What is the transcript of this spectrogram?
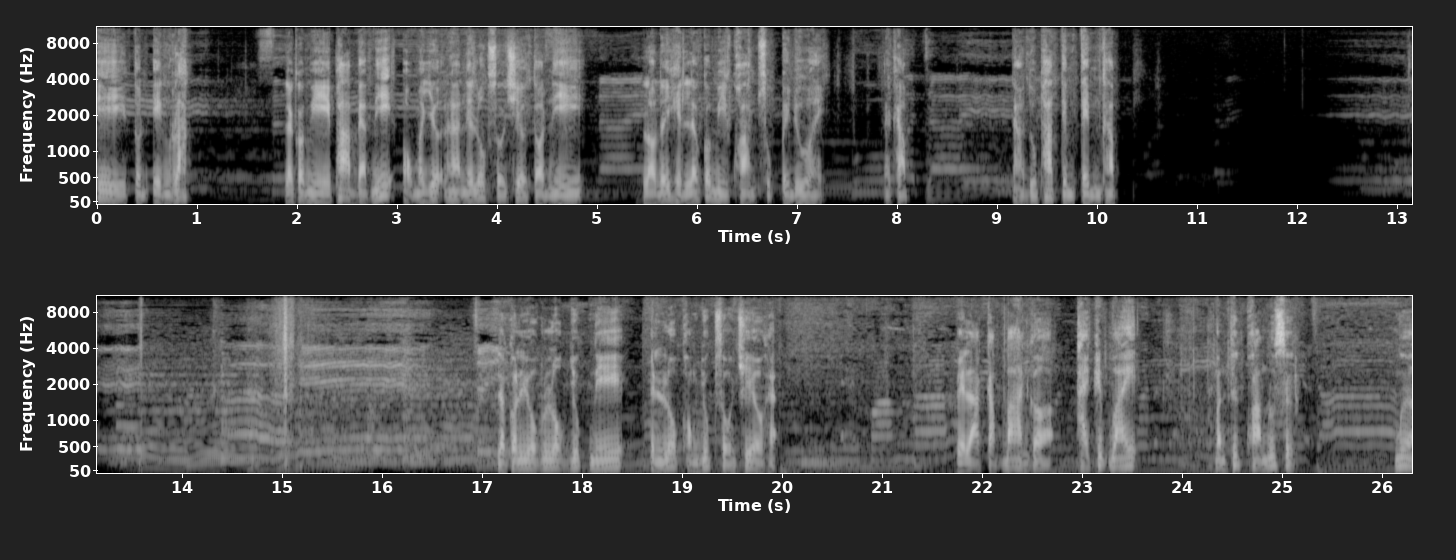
ที่ตนเองรัก แล้วก็มีภาพแบบนี้ออกมาเยอะนะฮะในโลกโซเชียลตอนนี้ เราได้เห็นแล้วก็มีความสุขไปด้วยนะครับอ่าดูภาพเต็มๆครับ แล้วก็โลกโลกยุคนี้เป็นโลกของยุคโซเชียลครับเวลากลับบ้านก็ถ่ายคลิปไว้ บันทึกความรู้สึก เมื่อ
